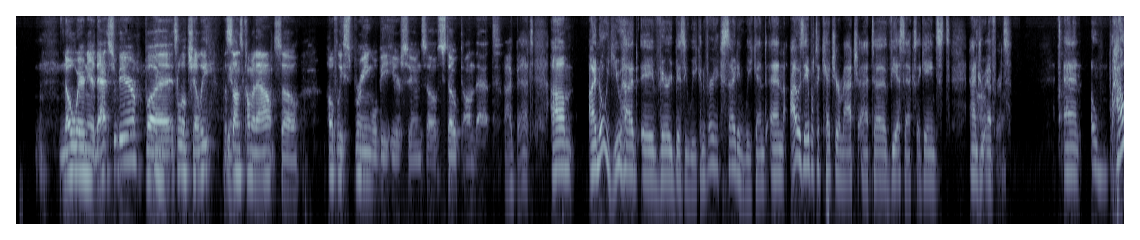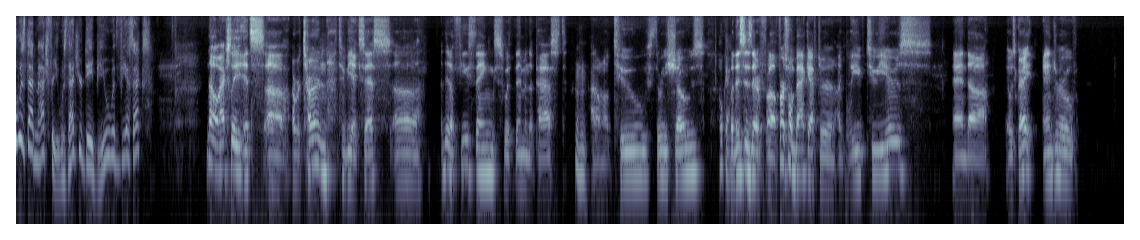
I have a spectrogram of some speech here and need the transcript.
Nowhere near that severe, but mm. it's a little chilly. The yeah. sun's coming out, so hopefully spring will be here soon. So stoked on that. I bet. Um, I know you had a very busy week and a very exciting weekend, and I was able to catch your match at uh, VSX against Andrew oh, Everett. And uh, how was that match for you? Was that your debut with VSX? No, actually, it's uh, a return to VSX. Uh, I did a few things with them in the past. Mm-hmm. I don't know, two, three shows. Okay. But this is their uh, first one back after, I believe, two years and uh, it was great. Andrew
